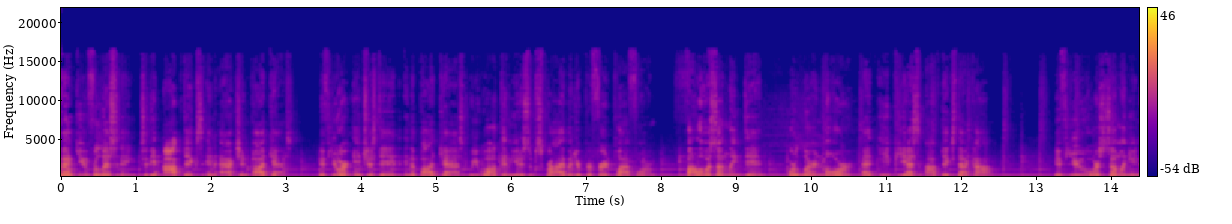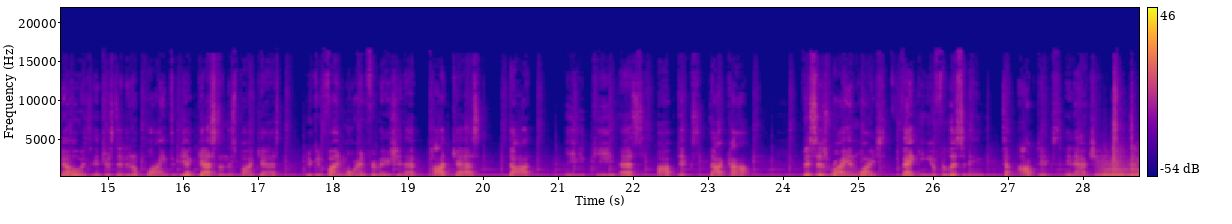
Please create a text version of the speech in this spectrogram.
Thank you for listening to the Optics in Action podcast. If you are interested in the podcast, we welcome you to subscribe on your preferred platform, follow us on LinkedIn, or learn more at epsoptics.com. If you or someone you know is interested in applying to be a guest on this podcast, you can find more information at podcast.epsoptics.com. This is Ryan Weiss, thanking you for listening to Optics in Action.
